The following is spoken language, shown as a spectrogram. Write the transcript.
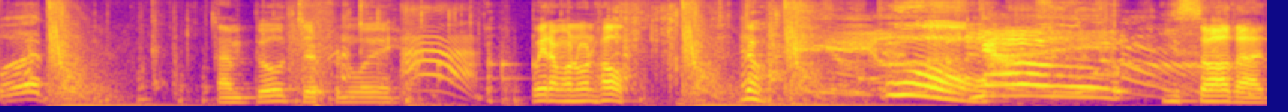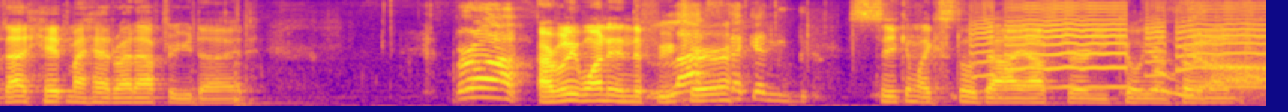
What? I'm built differently. Ah! Wait, I'm on one health. No. Whoa. No. You saw that. That hit my head right after you died. Bruh! I really want it in the Last future second. so you can like still die after you kill your opponent.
